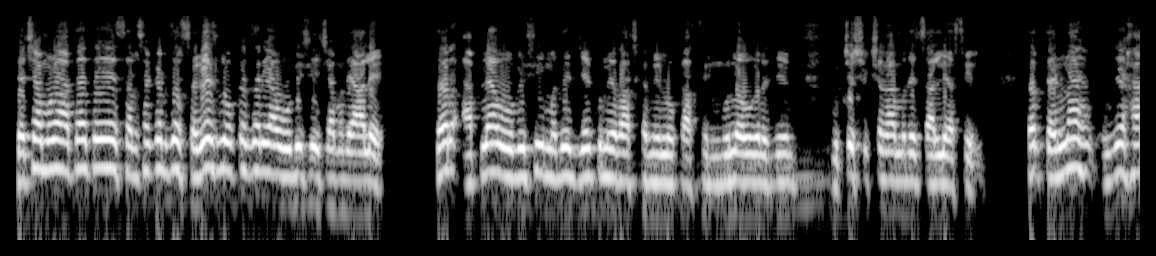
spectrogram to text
त्याच्यामुळे आता ते सरसकट जर सगळेच लोक जर या ओबीसी याच्यामध्ये आले तर आपल्या ओबीसी मध्ये जे कोणी राजकारणी लोक असतील मुलं वगैरे जे उच्च शिक्षणामध्ये चालले असतील तर त्यांना म्हणजे हा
